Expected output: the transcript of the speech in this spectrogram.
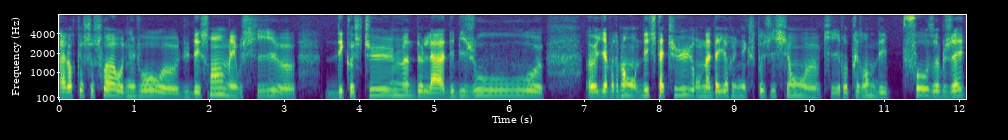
alors que ce soit au niveau euh, du dessin, mais aussi euh, des costumes, de la, des bijoux. Euh, il y a vraiment des statues. On a d'ailleurs une exposition qui représente des faux objets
